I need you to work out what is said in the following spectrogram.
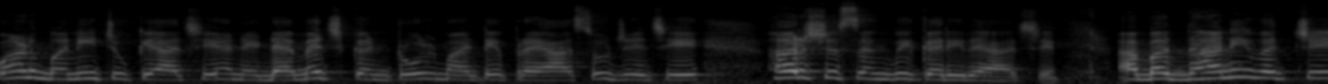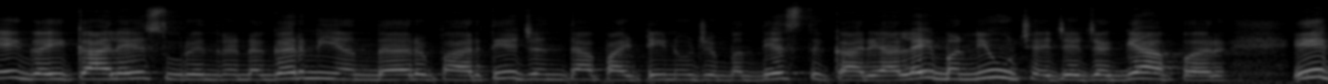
પણ બની ચૂક્યા છે અને ડેમેજ કંટ્રોલ માટે પ્રયાસો જે છે હર્ષ સંઘવી કરી રહ્યા છે. આ બધાની વચ્ચે ગઈકાલે સુરેન્દ્રનગરની અંદર ભારતીય જનતા પાર્ટીનું જે મધ્યસ્થ કાર્યાલય બન્યું છે, જે જગ્યા પર એ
